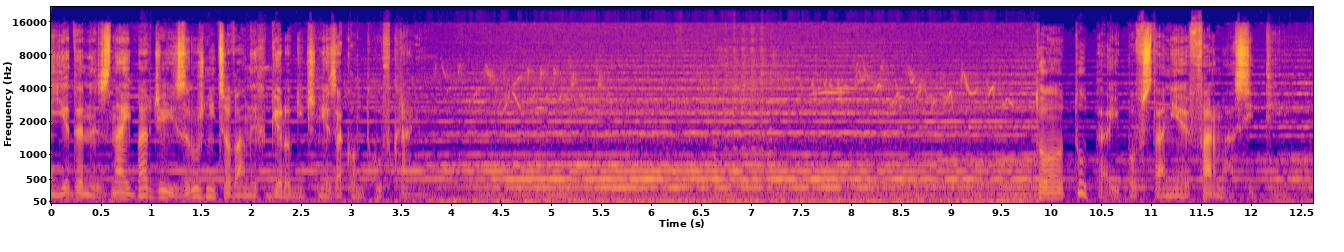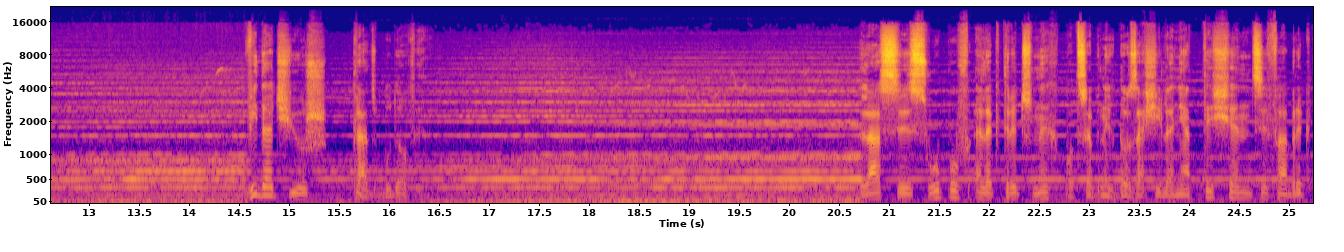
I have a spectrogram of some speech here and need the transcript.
jeden z najbardziej zróżnicowanych biologicznie zakątków kraju. Tutaj powstanie Pharma City. Widać już plac budowy. Lasy słupów elektrycznych potrzebnych do zasilenia tysięcy fabryk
